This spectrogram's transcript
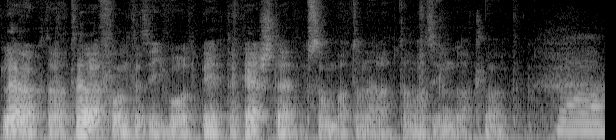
Lerakta a telefont, ez így volt péntek este, szombaton eladtam az ingatlant. Wow.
